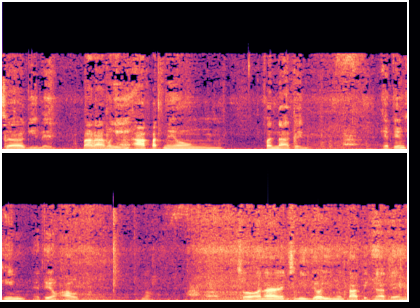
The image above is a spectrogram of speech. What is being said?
sa gilid para magiging apat na yung fan natin. Ito yung in, ito yung out. No? So, on our next video, yun yung topic natin.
